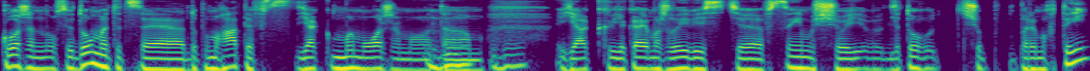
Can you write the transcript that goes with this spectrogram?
Кожен усвідомити це, допомагати, як ми можемо, Мгм, там, мгм. як, яка є можливість е, всім, що для того, щоб перемогти.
